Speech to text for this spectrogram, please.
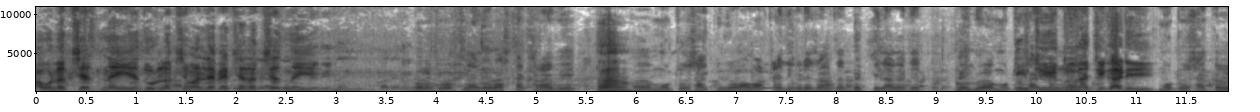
अहो लक्षच नाहीये. दुर्लक्ष म्हणल्यापेक्षा लक्षच नाहीये. बरेच वर्ष झाले रस्ता खराब आहे. हा हा. अ, मोटरसायकल वाकडे तिकडे चालतात धक्के लागत आहेत. काही वेळा मोटरसायकल दुधाची गाडी. मोटरसायकल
